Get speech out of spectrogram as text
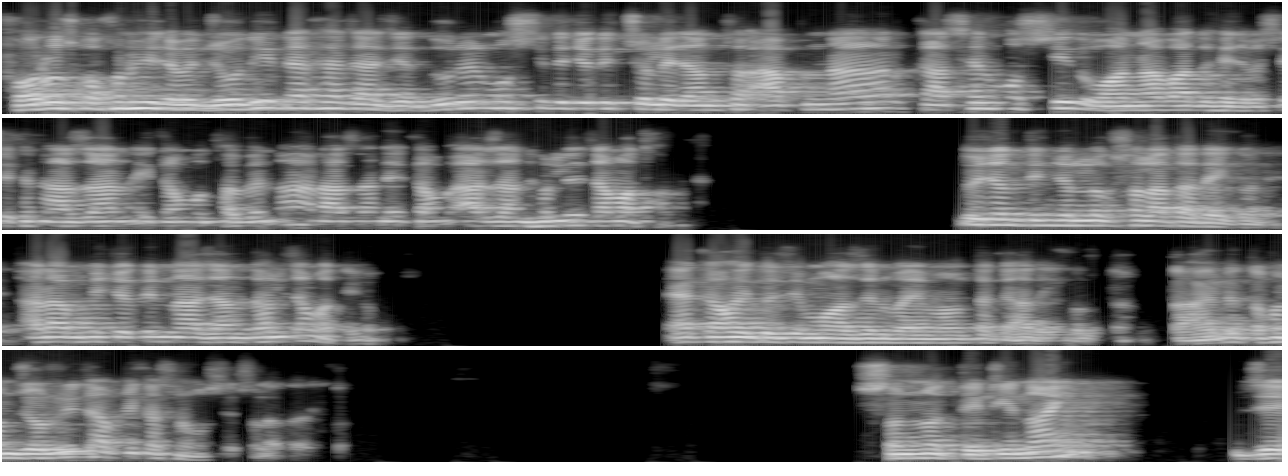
ফরজ কখন হয়ে যাবে? যদি দেখা যায় যে দূরের মসজিদে যদি চলে যান, তো আপনার কাছের মসজিদ ওয়ানাবাদ হয়ে যাবে। সেখানে আজান একামত হবে না, আর আজান একাম আজান হলে জামাত হবে। না দুজন, তিনজন লোক সলাত আদায় করে। আর আপনি যদি না যান, তাহলে জামাতই হবে। একা হয়তো যে মহাজেন বা ইমাম তাকে আদায় করতাম। তাহলে তখন জরুরি যে আপনি কাছের মসজিদ সলাত আদায় করতেন। সন্ন্যত এটি নয় যে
